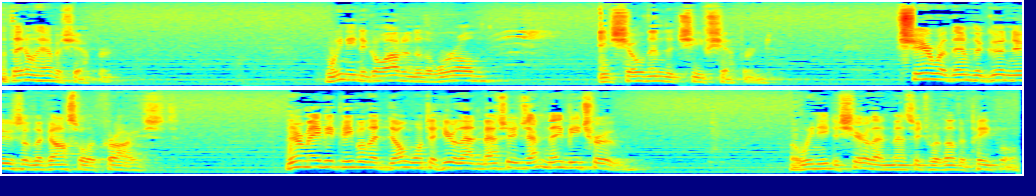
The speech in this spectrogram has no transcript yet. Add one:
but they don't have a shepherd. We need to go out into the world and show them the chief shepherd. Share with them the good news of the gospel of Christ. There may be people that don't want to hear that message. That may be true. But we need to share that message with other people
